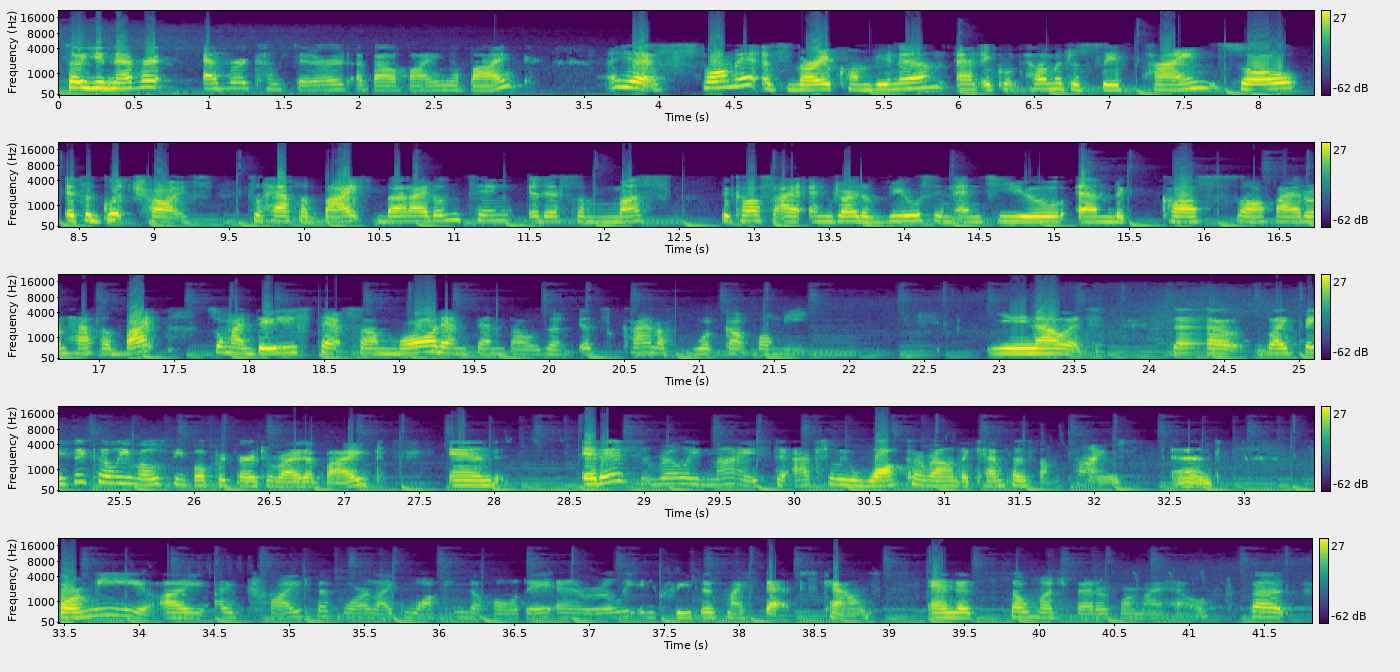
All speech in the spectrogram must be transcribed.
So you never ever considered about buying a bike? Yes, for me it's very convenient and it could help me to save time, so it's a good choice to have a bike, but I don't think it is a must because I enjoy the views in NTU and because of I don't have a bike, so my daily steps are more than 10,000. It's kind of workout for me. You know it. So, like, basically, most people prefer to ride a bike, and it is really nice to actually walk around the campus sometimes. And for me, I, I've tried before, like, walking the whole day, and it really increases my steps count, and it's so much better for my health. But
